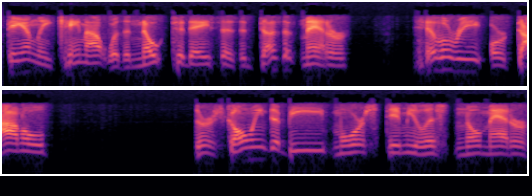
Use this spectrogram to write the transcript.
Stanley came out with a note today says it doesn't matter Hillary or Donald. There's going to be more stimulus no matter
